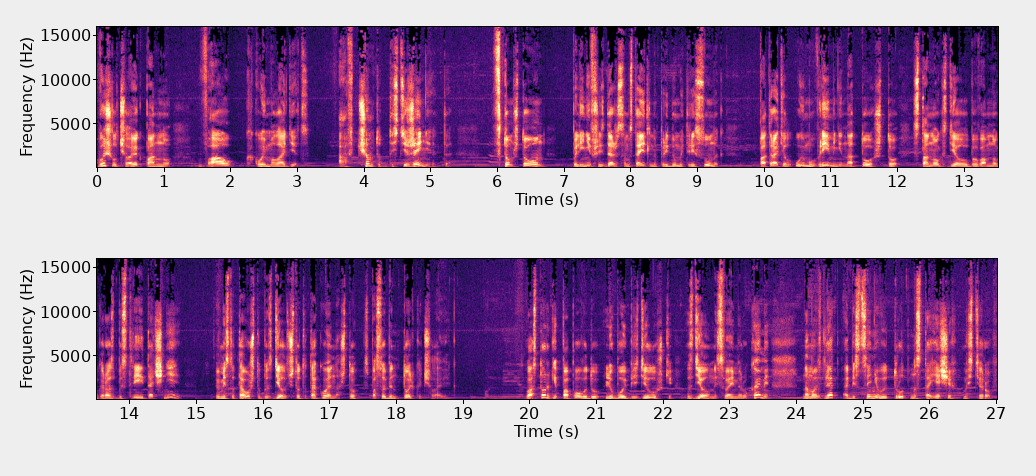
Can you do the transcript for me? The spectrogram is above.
Вышел человек панно. Вау, какой молодец. А в чем тут достижение-то? В том, что он поленившись даже самостоятельно придумать рисунок, потратил уйму времени на то, что станок сделал бы во много раз быстрее и точнее, вместо того, чтобы сделать что-то такое, на что способен только человек. Восторги по поводу любой безделушки, сделанной своими руками, на мой взгляд, обесценивают труд настоящих мастеров.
